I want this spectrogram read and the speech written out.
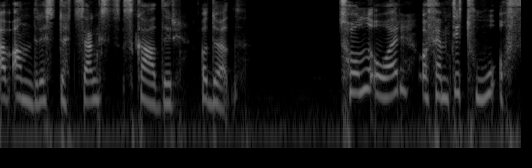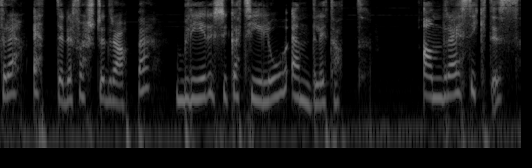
av andres dødsangst, skader og død. Tolv år og 52 ofre etter det første drapet blir Chikatilo endelig tatt. Andrej siktes,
